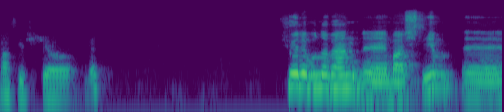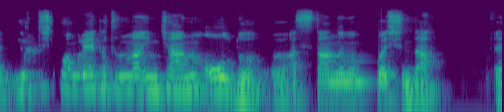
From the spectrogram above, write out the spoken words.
Nasıl işliyor? Şöyle buna ben e, başlayayım. E, yurt dışı kongreye katılma imkanım oldu e, asistanlığımın başında. E,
